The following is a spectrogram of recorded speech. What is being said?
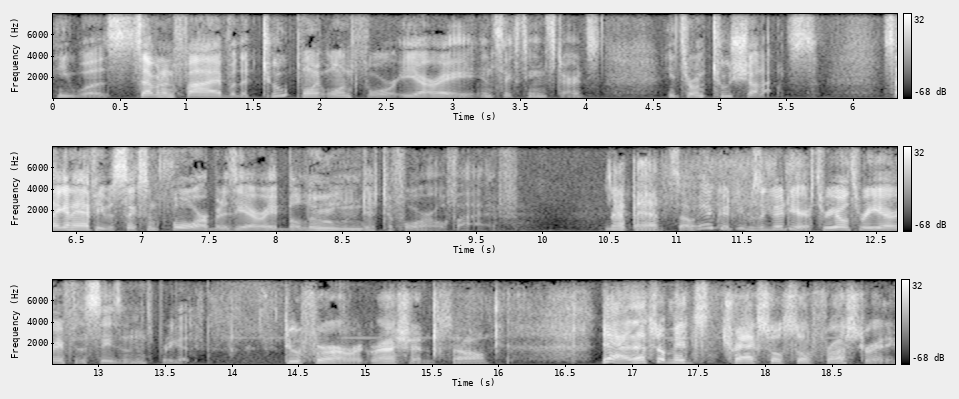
he was seven and five with a 2.14 ERA in 16 starts. He'd thrown two shutouts. Second half he was six and four, but his ERA ballooned to 4.05. Not bad. So yeah, good. It was a good year. 3.03 ERA for the season. That's pretty good. Due for a regression. So, yeah, that's what made Trachsel so frustrating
